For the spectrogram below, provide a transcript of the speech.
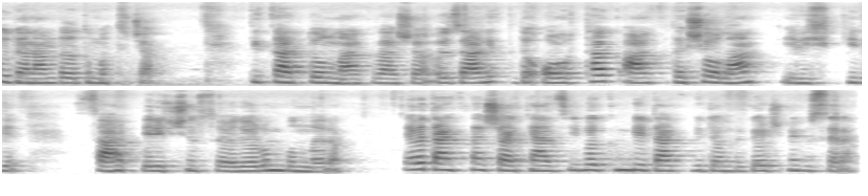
bu dönemde adım atacak Dikkatli olun arkadaşlar. Özellikle de ortak arkadaşı olan ilişkili sahipleri için söylüyorum bunları. Evet arkadaşlar kendinize iyi bakın. Bir dahaki videomda görüşmek üzere.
